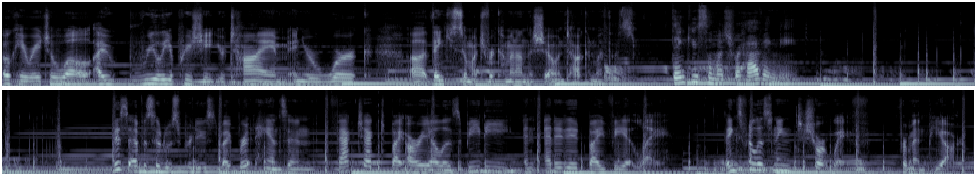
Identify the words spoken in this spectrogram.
Okay, Rachel, well, I really appreciate your time and your work. Uh, thank you so much for coming on the show and talking with us. Thank you so much for having me. This episode was produced by Brit Hanson, fact checked by Ariela Zebede, and edited by Viet Le. Thanks for listening to Shortwave from NPR.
